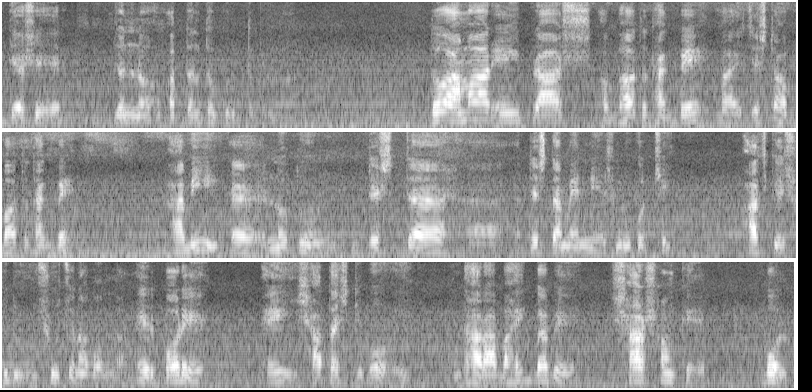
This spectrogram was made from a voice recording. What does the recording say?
ইতিহাসের জন্য অত্যন্ত গুরুত্বপূর্ণ। তো আমার এই প্রাস অব্যাহত থাকবে বা এই চেষ্টা অব্যাহত থাকবে। আমি নতুন টেস্টা টেস্টামেন্ট নিয়ে শুরু করছি। আজকে শুধু সূচনা বললাম। এরপরে এই সাতাশটি বই ধারাবাহিকভাবে সারসংক্ষেপ বলব,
